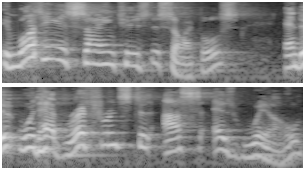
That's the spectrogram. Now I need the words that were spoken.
In what he is saying to his disciples, and it would have reference to us as well,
